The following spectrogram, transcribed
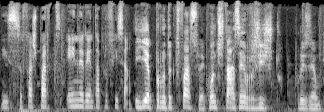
isso faz parte, é inerente à profissão. E a pergunta que te faço é: quando estás em registro, por exemplo,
